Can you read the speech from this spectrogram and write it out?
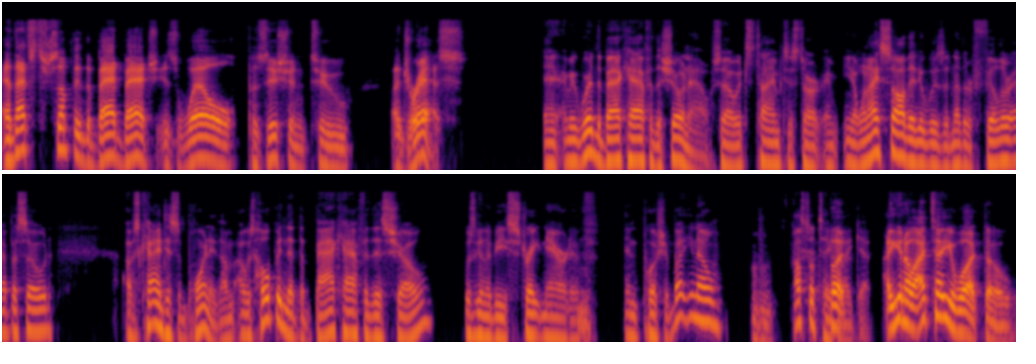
and that's something the Bad Batch is well positioned to address. And I mean, we're in the back half of the show now, so it's time to start. And you know, when I saw that it was another filler episode, I was kind of disappointed. I'm, I was hoping that the back half of this show was going to be straight narrative and push it, but you know, Mhm. I'll still take But- what I get. You know, I tell you what, though,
